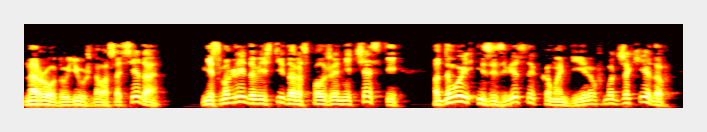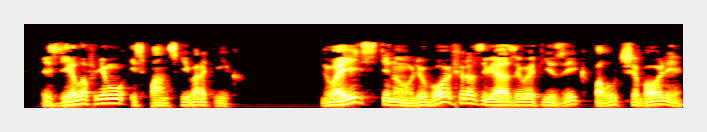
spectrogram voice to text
народу южного соседа не смогли довести до расположения части одного из известных командиров маджахедов, сделав ему испанский воротник. Воистину, любовь развязывает язык получше боли.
